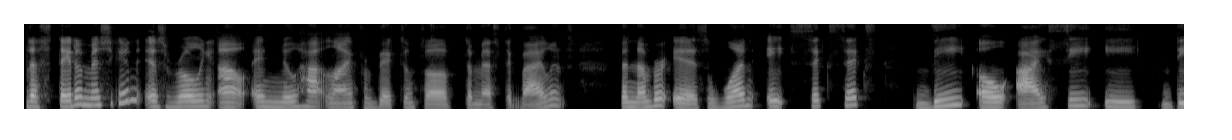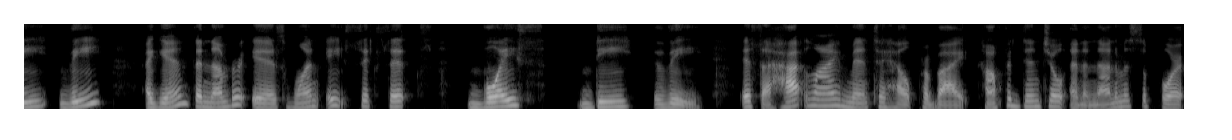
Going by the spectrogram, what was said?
The state of Michigan is rolling out a new hotline for victims of domestic violence. The number is 1 866 VOICEDV. Again, the number is 1 866 VOICE DV. It's a hotline meant to help provide confidential and anonymous support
